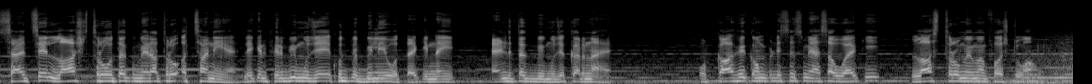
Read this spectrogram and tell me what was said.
शायद से लास्ट थ्रो तक मेरा थ्रो अच्छा नहीं है, लेकिन फिर भी मुझे खुद पे बिलीव होता है कि नहीं एंड तक भी मुझे करना है। और काफ़ी कॉम्पिटिशन्स में ऐसा हुआ है कि लास्ट थ्रो में मैं फ़र्स्ट हुआ हूँ।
